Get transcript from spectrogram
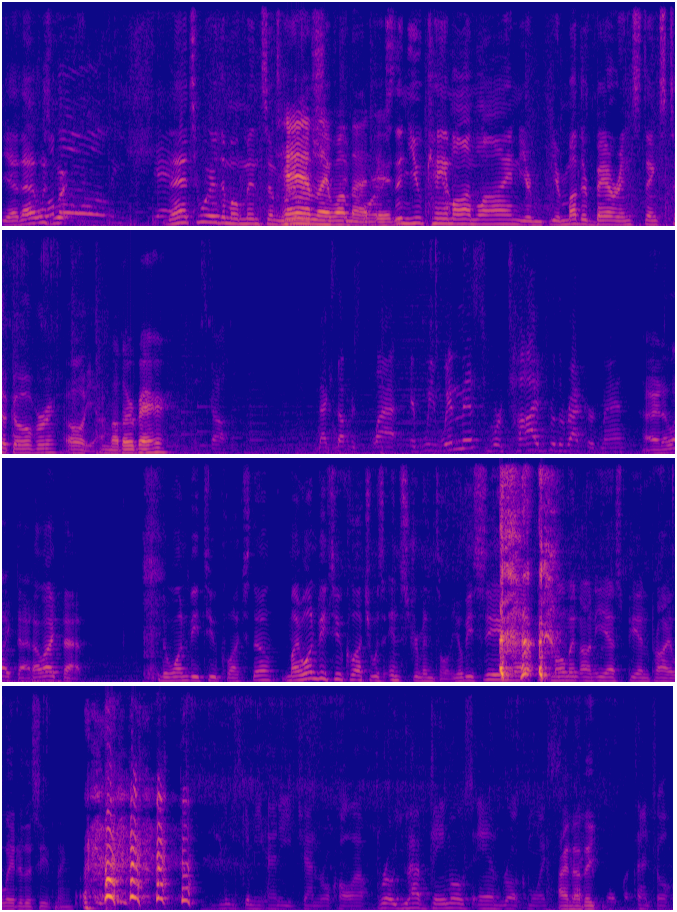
Yeah, that was where. Holy shit. That's where the momentum. Damn, really they won that, for us. dude. Then you came online. Your your mother bear instincts took over. Oh yeah. Mother bear. Let's go. Next up is Plat. If we win this, we're tied for the record, man. All right, I like that. I like that. The 1v2 clutch, though. My 1v2 clutch was instrumental. You'll be seeing that moment on ESPN probably later this evening. You can just give me any general call out. Bro, you have Deimos and Rook Moist. I know, Like, they- full potential.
